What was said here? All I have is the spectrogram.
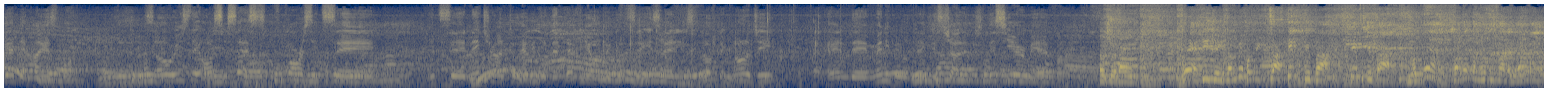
get the highest point. So is the all success? Of course, it's uh, it's uh, natural to have it in the Technion because the Israeli Institute of Technology and uh, many people take this challenge. This year we have שלהם. ודי.ג'יי תנמיך אותי קצת, טיפ טיפה, טיפ טיפה, יותר, שווה את המוזיקה לגמרי.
